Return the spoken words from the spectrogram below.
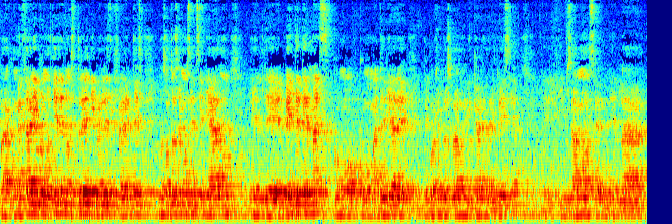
para comenzar y como tienen los tres niveles diferentes, nosotros hemos enseñado el de 20 temas como, como materia de, por ejemplo, escuela dominical en la iglesia y usamos en, en la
